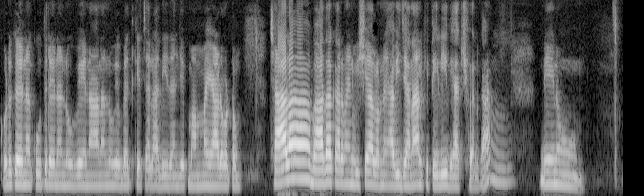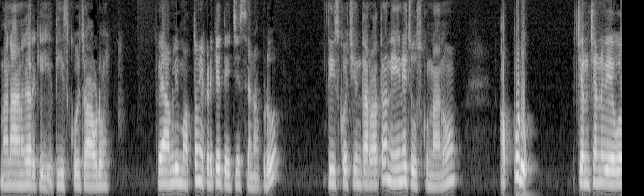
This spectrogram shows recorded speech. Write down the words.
కొడుకైనా కూతురైనా నువ్వే నాన్న నువ్వే బ్రతికించాలి అది ఇది అని చెప్పి మా అమ్మ ఏడవటం. చాలా బాధాకరమైన విషయాలు ఉన్నాయి అవి జనాలకి తెలియదు యాక్చువల్గా. నేను మా నాన్నగారికి తీసుకొచ్చి రావడం ఫ్యామిలీ మొత్తం ఇక్కడికే తెచ్చేసాను అప్పుడు. తీసుకొచ్చిన తర్వాత నేనే చూసుకున్నాను. అప్పుడు చిన్న చిన్నవి ఏవో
